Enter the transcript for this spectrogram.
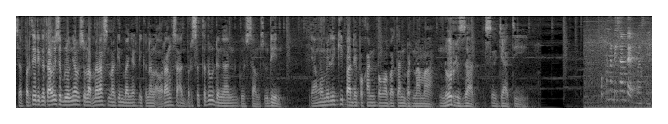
Seperti diketahui sebelumnya pesulap merah semakin banyak dikenal orang saat berseteru dengan Gus Samsudin yang memiliki padepokan pengobatan bernama Nurzat Sejati. Oh pernah disantet masnya?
